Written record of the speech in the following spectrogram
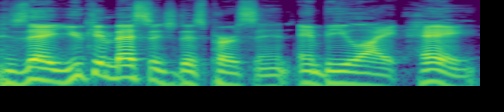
is that you can message this person and be like hey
